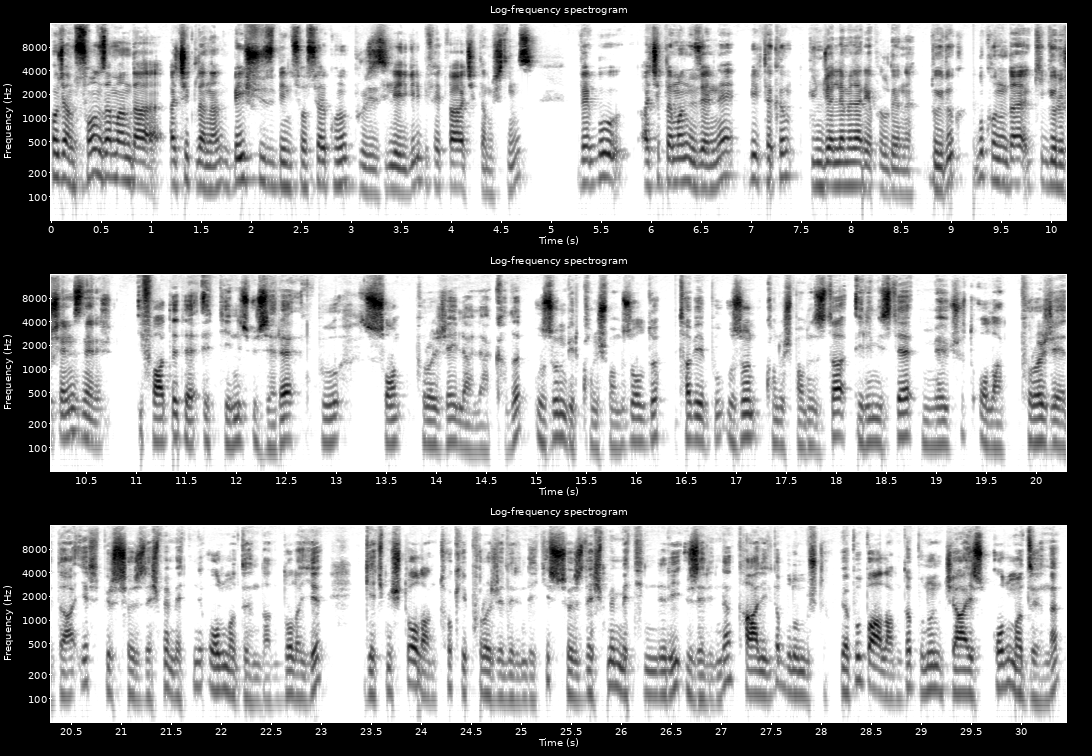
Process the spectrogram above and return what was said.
Hocam son zamanda açıklanan 500 bin sosyal konut projesiyle ilgili bir fetva açıklamıştınız. Ve bu açıklamanın üzerine bir takım güncellemeler yapıldığını duyduk. Bu konudaki görüşleriniz nedir? İfade de ettiğiniz üzere bu son projeyle alakalı uzun bir konuşmamız oldu. Tabii bu uzun konuşmamızda elimizde mevcut olan projeye dair bir sözleşme metni olmadığından dolayı geçmişte olan TOKİ projelerindeki sözleşme metinleri üzerinden tahlilde bulunmuştuk. Ve bu bağlamda bunun caiz olmadığını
